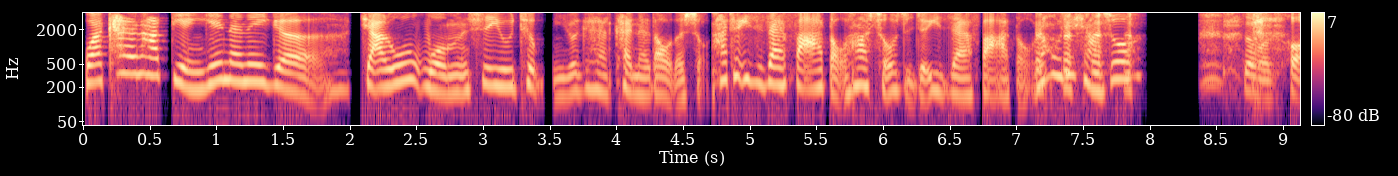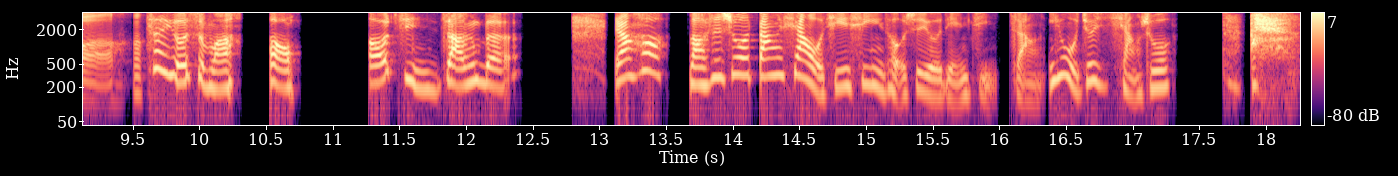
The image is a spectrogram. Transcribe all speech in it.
我还看到他点烟的那个，假如我们是 YouTube，你就看看得到我的手，他就一直在发抖，他手指就一直在发抖。然后我就想说，这么 错啊，这有什么好好紧张的？然后老实说，当下我其实心里头是有点紧张，因为我就想说，哎呀，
